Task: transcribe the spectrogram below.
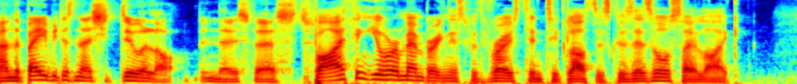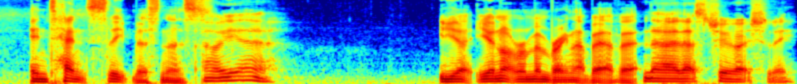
And the baby doesn't actually do a lot in those first. But I think you're remembering this with rose tinted glasses because there's also like intense sleeplessness. Oh yeah, You, you're not remembering that bit of it. no, that's true actually.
